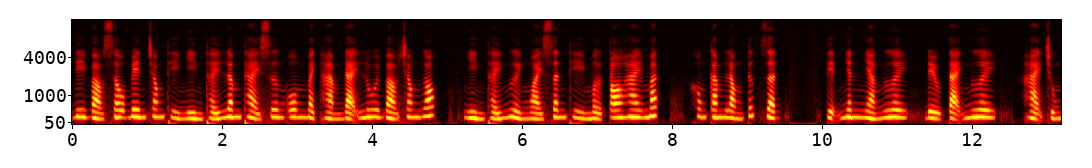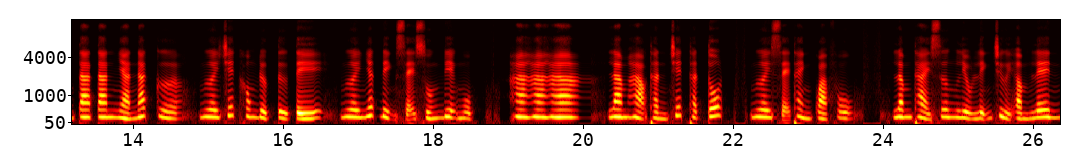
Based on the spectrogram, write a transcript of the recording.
Đi vào sâu bên trong thì nhìn thấy Lâm Thải Sương ôm Bạch Hàm Đại lui vào trong góc. Nhìn thấy người ngoài sân thì mở to hai mắt, không cam lòng tức giận. Tiện nhân nhà ngươi, đều tại ngươi, hại chúng ta tan nhà nát cửa, ngươi chết không được tử tế, ngươi nhất định sẽ xuống địa ngục. Ha ha ha, Lam Hạo Thần chết thật tốt, ngươi sẽ thành quả phụ. Lâm Thải Sương liều lĩnh chửi ầm lên.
